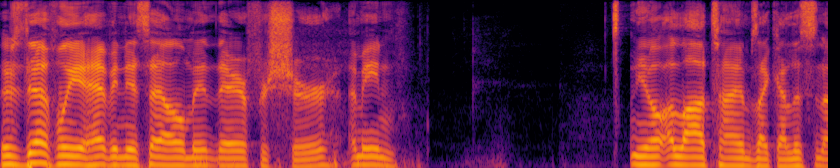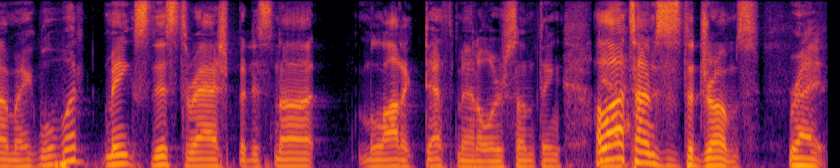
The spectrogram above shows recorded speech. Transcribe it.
There's definitely a heaviness element there for sure. I mean, you know, a lot of times, like I listen, I'm like, well, what makes this thrash, but it's not melodic death metal or something? A lot of times it's the drums. Right.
